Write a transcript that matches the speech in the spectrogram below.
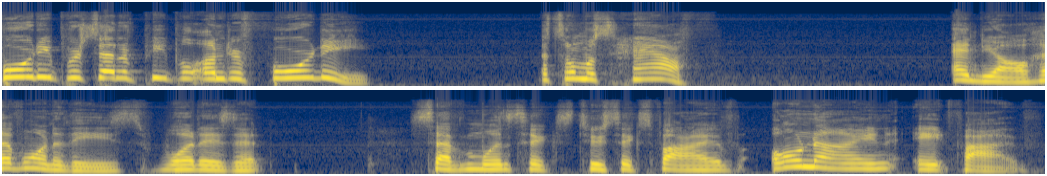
40% of people under 40. That's almost half. And y'all have one of these. What is it? 716 265 0985.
